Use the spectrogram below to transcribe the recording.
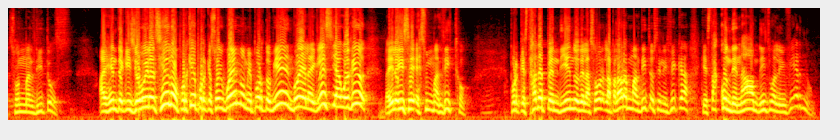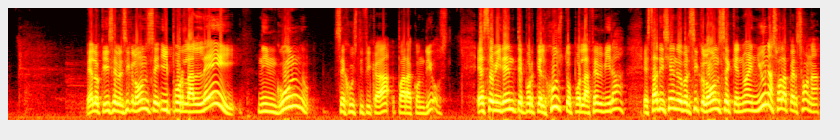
Son malditos. Hay gente que dice, yo voy a ir al cielo. ¿Por qué? Porque soy bueno, me porto bien, voy a la iglesia, hago aquello. La Biblia dice, es un maldito. Porque está dependiendo de las obras. La palabra maldito significa que está condenado mismo al infierno. Vea lo que dice el versículo 11. Y por la ley, ninguno se justificará para con Dios. Es evidente porque el justo por la fe vivirá. Está diciendo el versículo 11 que no hay ni una sola persona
